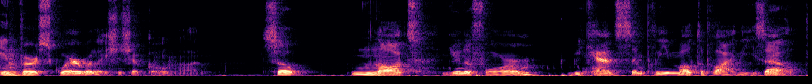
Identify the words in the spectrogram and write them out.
inverse square relationship going on. So not uniform, we can't simply multiply these out.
